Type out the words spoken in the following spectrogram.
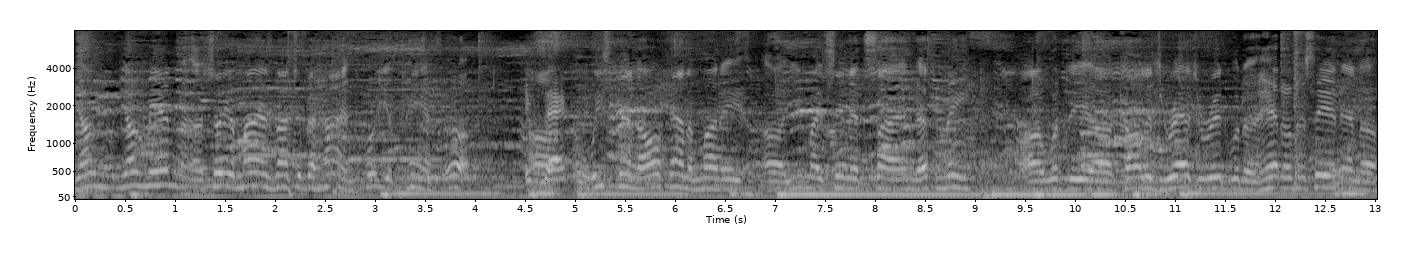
young young men, uh, show your minds, not your behind. Pull your pants up. Exactly. Uh, we spend all kind of money. Uh, you might see that sign. That's me. Uh, with the uh, college graduate with a hat on his head and a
